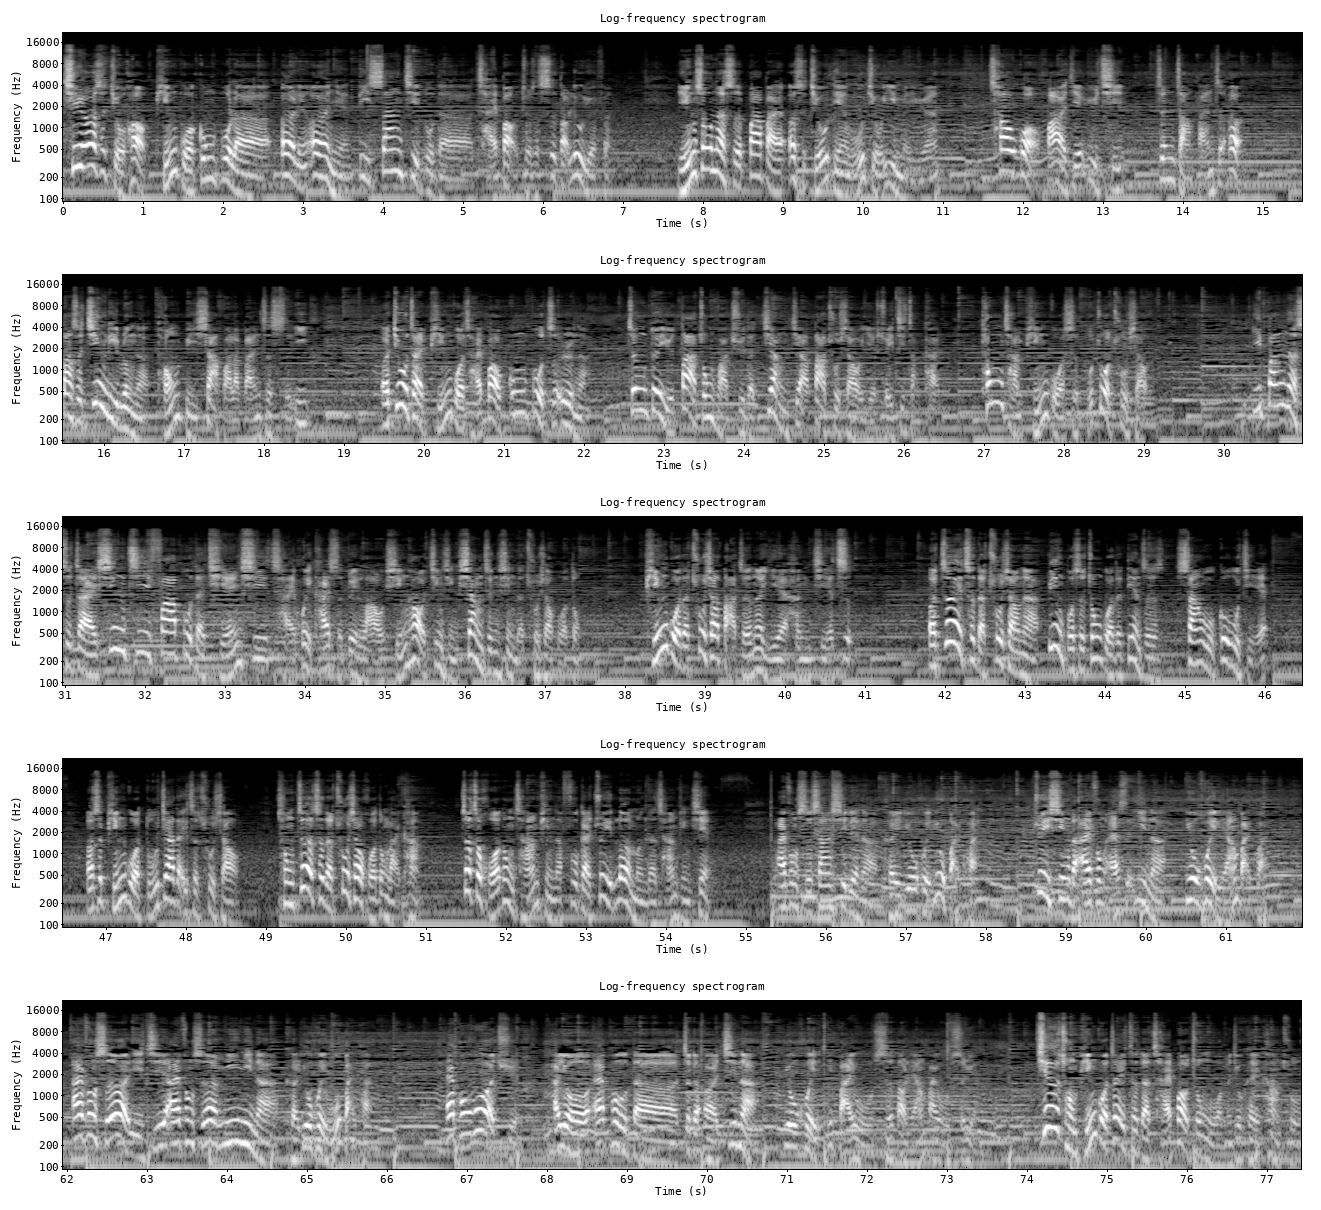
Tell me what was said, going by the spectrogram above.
七月二十九号，苹果公布了二零二二年第三季度的财报，就是四到六月份，营收呢是八百二十九点五九亿美元，超过华尔街预期，增长百分之二。但是净利润呢，同比下滑了百分之十一。而就在苹果财报公布之日呢，针对于大中华区的降价大促销也随即展开。通常苹果是不做促销的。一般呢是在新机发布的前夕才会开始对老型号进行象征性的促销活动。苹果的促销打折呢也很节制，而这一次的促销呢并不是中国的电子商务购物节，而是苹果独家的一次促销。从这次的促销活动来看，这次活动产品呢覆盖最热门的产品线，iPhone 十三系列呢可以优惠六百块。最新的 iPhone SE 呢，优惠两百块；iPhone 十二以及 iPhone 十二 mini 呢，可优惠五百块。Apple Watch 还有 Apple 的这个耳机呢，优惠一百五十到两百五十元。其实从苹果这一次的财报中，我们就可以看出，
